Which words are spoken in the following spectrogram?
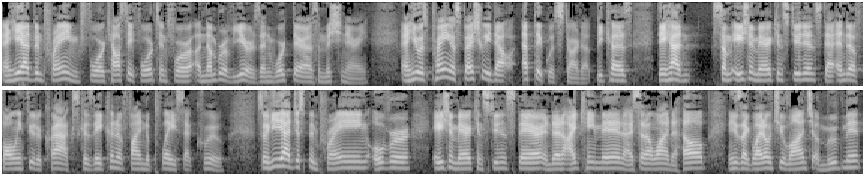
And he had been praying for Cal State Fullerton for a number of years and worked there as a missionary. And he was praying especially that Epic would start up because they had some Asian American students that ended up falling through the cracks because they couldn't find a place at Cru. So he had just been praying over Asian American students there. And then I came in, I said I wanted to help. And he's like, why don't you launch a movement?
